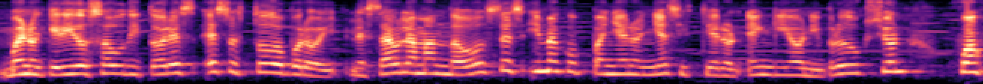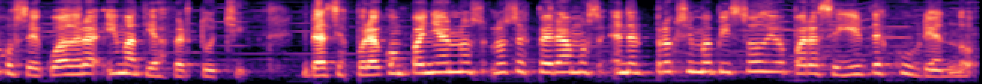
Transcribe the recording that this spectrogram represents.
Bueno, queridos auditores, eso es todo por hoy. Les habla Amanda Oces y me acompañaron y asistieron en guion y producción Juan José Cuadra y Matías Bertucci. Gracias por acompañarnos, los esperamos en el próximo episodio para seguir descubriendo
